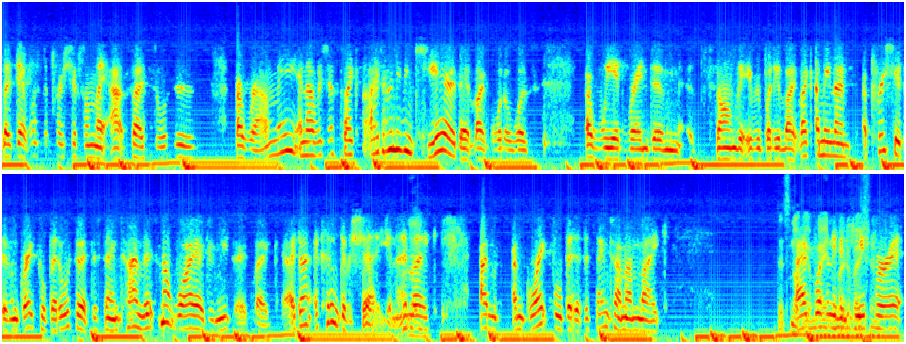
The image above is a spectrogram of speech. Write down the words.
like that was the pressure from like outside sources around me, and I was just like, I don't even care that like water was a weird random song that everybody liked. Like, I mean, I'm appreciative and grateful, but also at the same time, that's not why I do music. Like, I don't, I couldn't give a shit, you know. Yeah. Like, I'm, I'm grateful, but at the same time, I'm like, That's not I wasn't even motivation. here for it.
